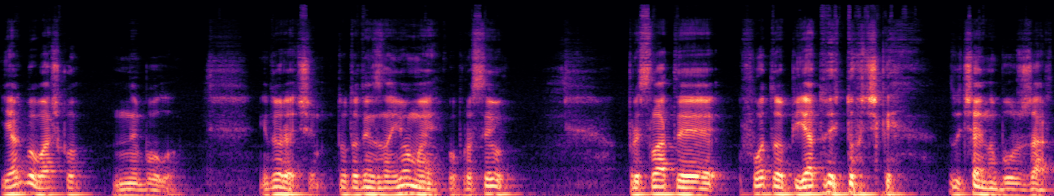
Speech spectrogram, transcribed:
як би важко не було. І до речі, тут один знайомий попросив прислати фото п'ятої точки. Звичайно, був жарт.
